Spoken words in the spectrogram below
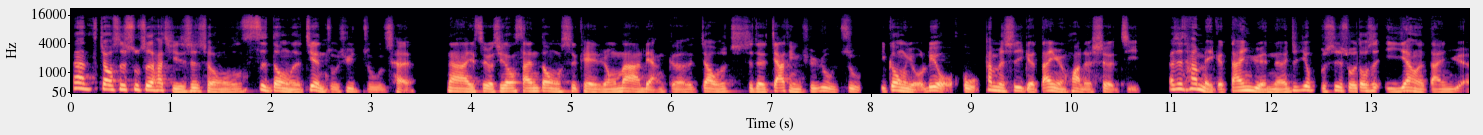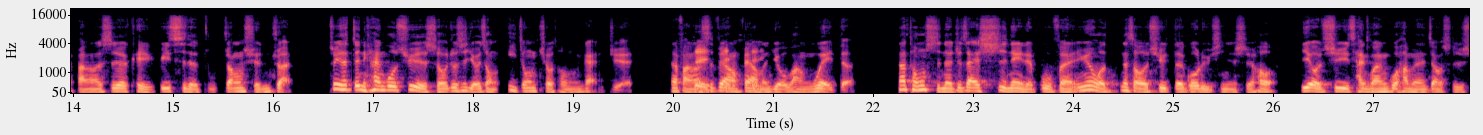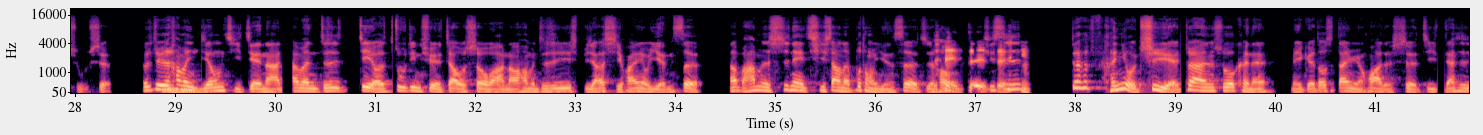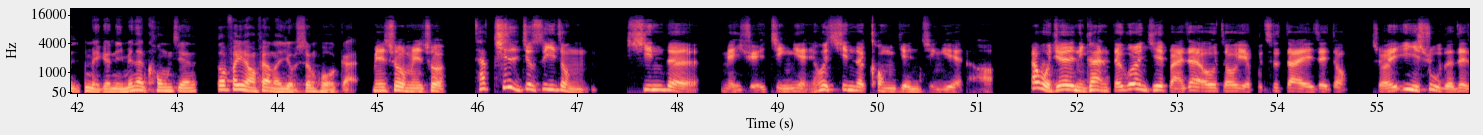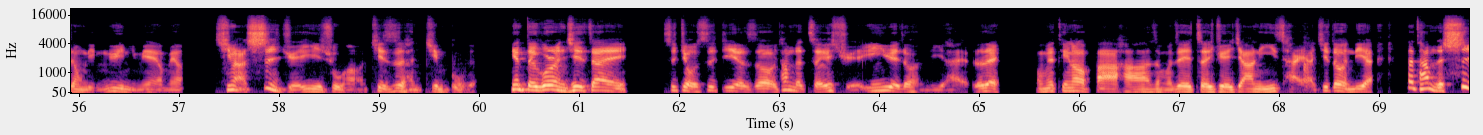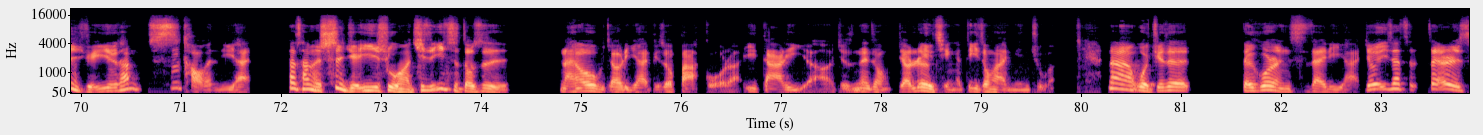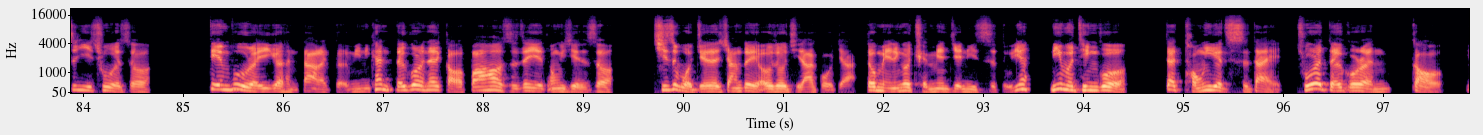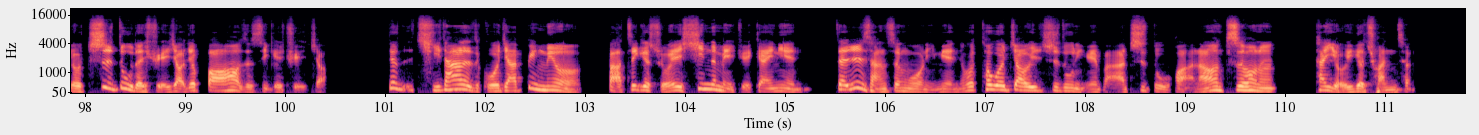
那教师宿舍它其实是从四栋的建筑去组成，那也是有其中三栋是可以容纳两个教师的家庭去入住，一共有六户。他们是一个单元化的设计，但是它每个单元呢，就又不是说都是一样的单元，反而是可以彼此的组装旋转，所以它整体看过去的时候，就是有一种异中求同的感觉。那反而是非常非常的有玩味的。那同时呢，就在室内的部分，因为我那时候去德国旅行的时候，也有去参观过他们的教师宿舍。我就觉得他们其中几间啊，他们就是借由住进去的教授啊，然后他们就是比较喜欢有颜色，然后把他们的室内漆上了不同颜色之后，对对，其实 就很有趣耶。虽然说可能每个都是单元化的设计，但是每个里面的空间都非常非常的有生活感。没错没错，它其实就是一种新的美学经验，或新的空间经验了哈。那我觉得你看德国人其实本来在欧洲也不是在这种所谓艺术的这种领域里面有没有？起码视觉艺术哈，其实是很进步的。因为德国人其实，在十九世纪的时候，他们的哲学、音乐都很厉害，对不对？我们听到巴哈什么这些哲学家、尼采啊，其实都很厉害。但他们的视觉艺术，他们思考很厉害。但他们的视觉艺术哈，其实一直都是南欧比较厉害，比如说法国啦、意大利啊，就是那种比较热情的地中海民族啊。那我觉得德国人实在厉害，就一在在二十世纪初的时候。颠覆了一个很大的革命。你看德国人在搞包豪斯这些东西的时候，其实我觉得相对于欧洲其他国家都没能够全面建立制度。因为你有没有听过，在同一个时代，除了德国人搞有制度的学校，就包豪斯是一个学校，就其他的国家并没有把这个所谓新的美学概念在日常生活里面，或透过教育制度里面把它制度化，然后之后呢，它有一个传承。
